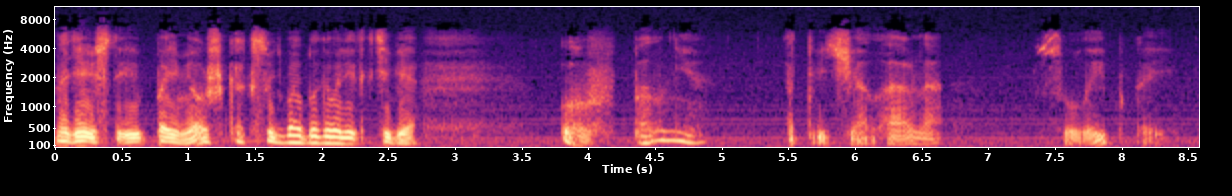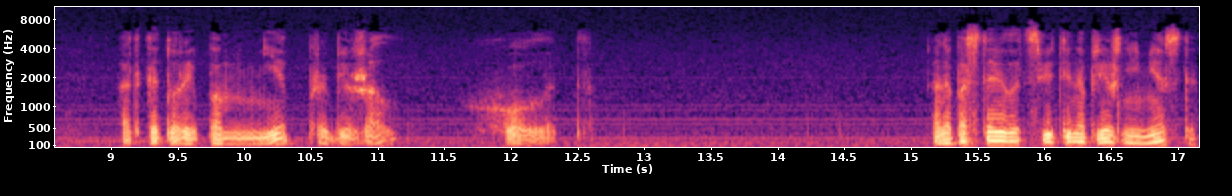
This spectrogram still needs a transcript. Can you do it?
Надеюсь, ты поймешь, как судьба благоволит к тебе. О, вполне, отвечала она с улыбкой, от которой по мне пробежал холод. Она поставила цветы на прежнее место,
